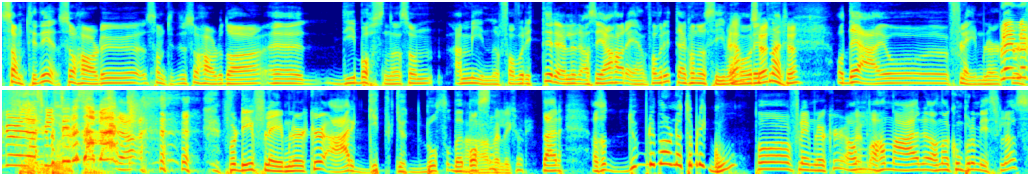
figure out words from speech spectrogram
samtidig så har du så har du da eh, de bossene som er mine favoritter. Eller altså, jeg har én favoritt. Jeg kan jo si hva Ja, favoritten er. Og det er jo Flamelurker. Flamelurker! Jeg skulle si det samme! Ja. Fordi Flamelurker er git good-bossen. Ja, bossen. veldig kul. Det er, altså, du blir bare nødt til å bli god på Flamelurker. Han, han, er, han er kompromissløs.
